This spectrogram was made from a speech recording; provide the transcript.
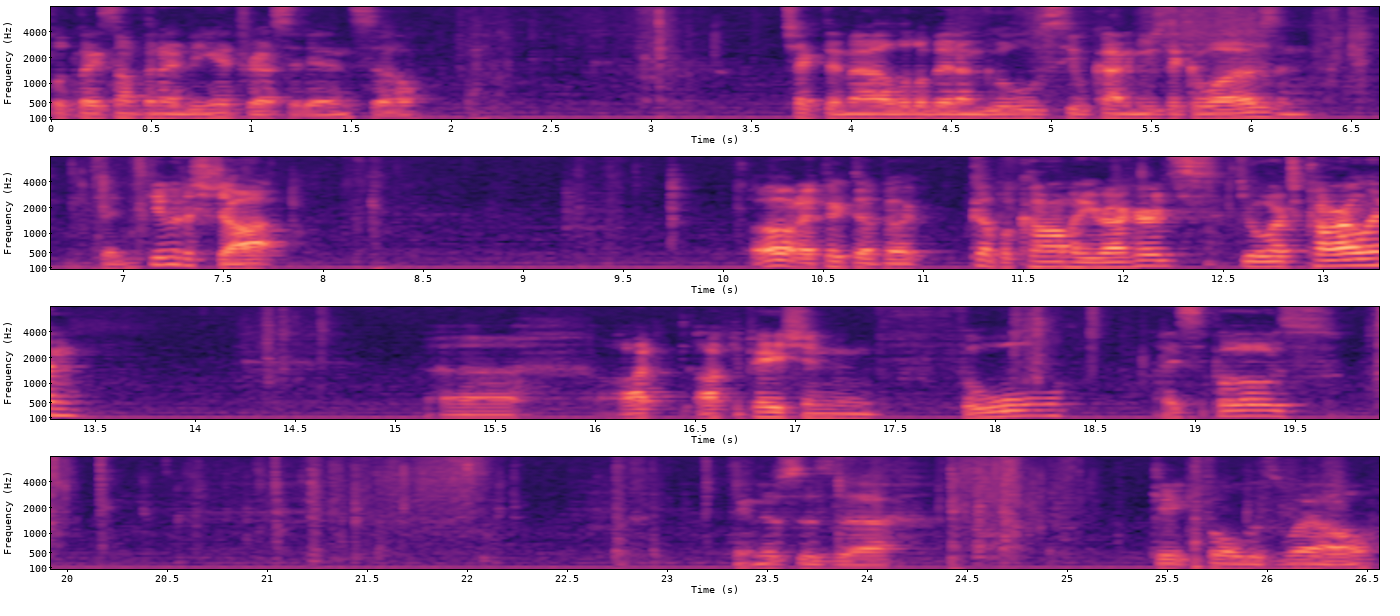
looked like something I'd be interested in, so checked them out a little bit on Google to see what kind of music it was, and said give it a shot. Oh, and I picked up a couple comedy records. George Carlin, uh, Occupation Foole, I suppose. I think this is a gatefold as well.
